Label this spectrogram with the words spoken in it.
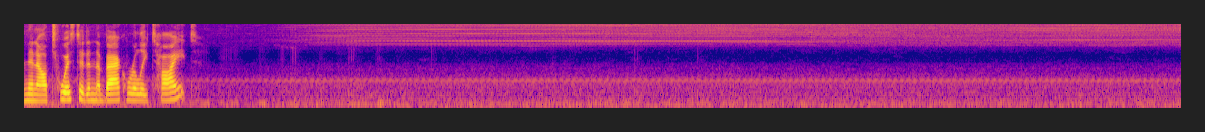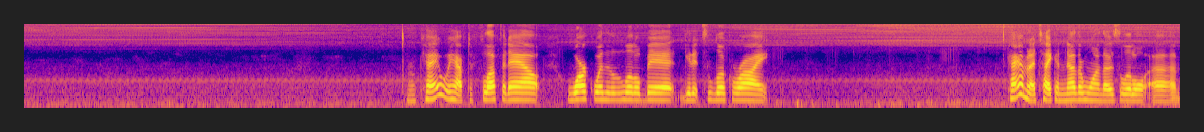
And then I'll twist it in the back really tight. Okay, we have to fluff it out, work with it a little bit, get it to look right. Okay, I'm going to take another one of those little um,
